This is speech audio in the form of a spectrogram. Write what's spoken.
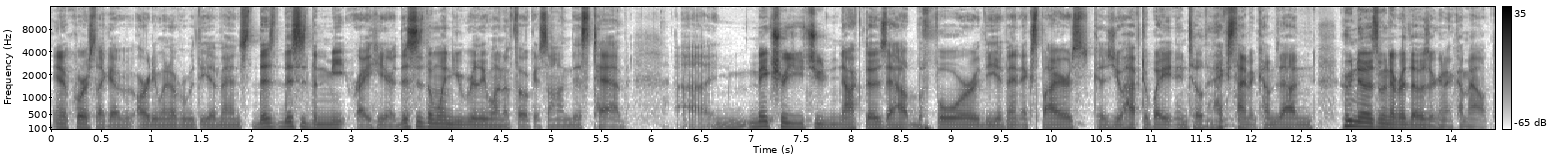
And of course, like I have already went over with the events, this this is the meat right here. This is the one you really want to focus on. This tab, Uh, make sure you, you knock those out before the event expires because you'll have to wait until the next time it comes out, and who knows whenever those are going to come out.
